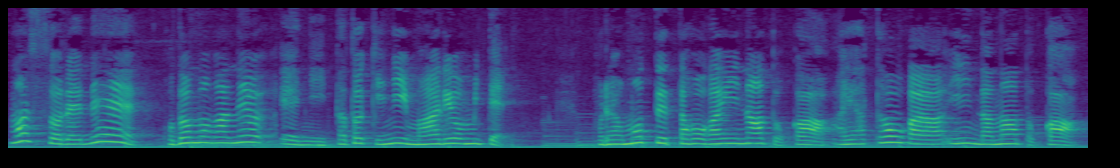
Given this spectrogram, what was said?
もしそれで子供がね園に行った時に周りを見てこれは持ってった方がいいなとかあやった方がいいんだなとか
